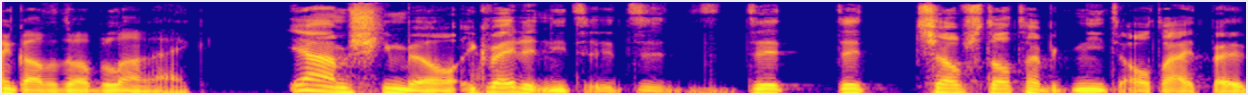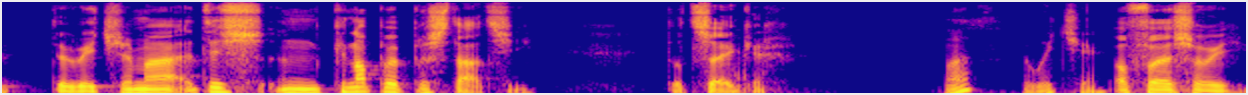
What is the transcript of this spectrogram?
vind ik altijd wel belangrijk. Ja, misschien wel. Ik weet het niet. Het- dit, dit, zelfs dat heb ik niet altijd bij The Witcher. Maar het is een knappe prestatie. Dat zeker. Wat? The Witcher? Of, eh, sorry.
